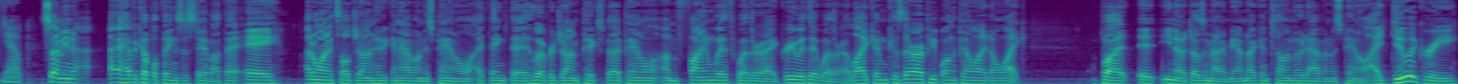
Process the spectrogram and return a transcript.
Yep. So, I mean, I- I have a couple things to say about that. A, I don't want to tell John who he can have on his panel. I think that whoever John picks for that panel, I'm fine with, whether I agree with it, whether I like him, because there are people on the panel I don't like. But it, you know, it doesn't matter to me. I'm not going to tell him who to have on his panel. I do agree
